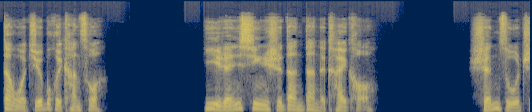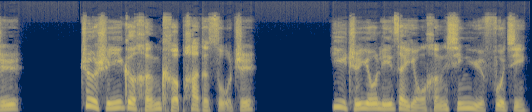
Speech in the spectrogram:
但我绝不会看错。一人信誓旦旦的开口：“神组织，这是一个很可怕的组织，一直游离在永恒星域附近，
